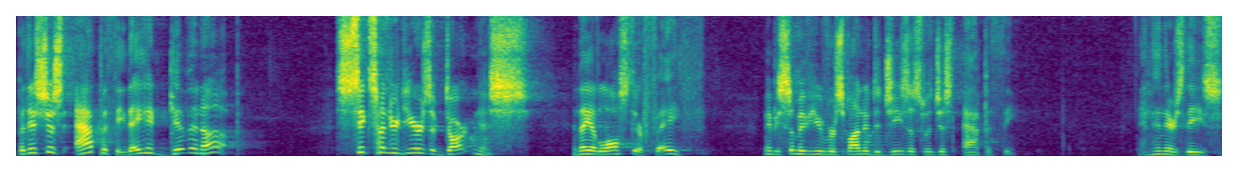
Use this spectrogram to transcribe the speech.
But it's just apathy. They had given up. 600 years of darkness, and they had lost their faith. Maybe some of you have responded to Jesus with just apathy. And then there's these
